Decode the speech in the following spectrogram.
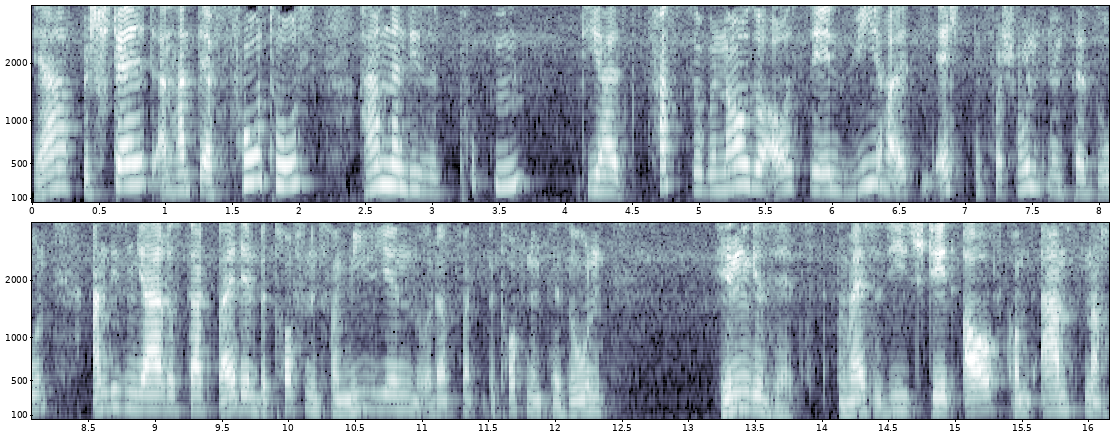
ja, bestellt anhand der Fotos, haben dann diese Puppen, die halt fast so genauso aussehen wie halt die echten verschwundenen Personen an diesem Jahrestag bei den betroffenen Familien oder betroffenen Personen hingesetzt. Und weißt du, sie steht auf, kommt abends nach,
